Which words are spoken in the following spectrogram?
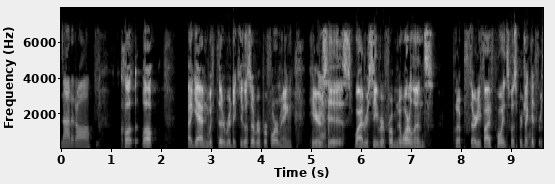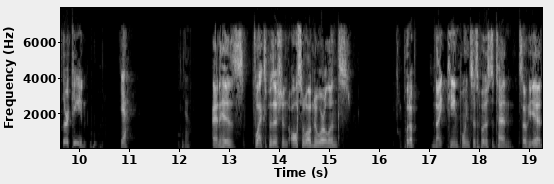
Not at all. clo- well, again with the ridiculous overperforming. Here's his wide receiver from New Orleans, put up 35 points, was projected for 13. Yeah. Yeah. And his flex position, also on New Orleans, put up 19 points as opposed to 10. So he had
